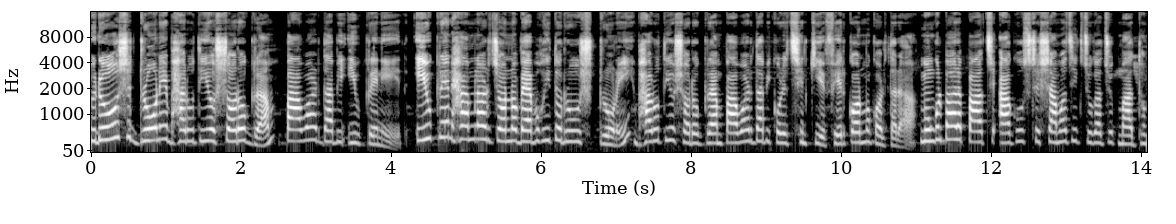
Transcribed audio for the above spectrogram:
রুশ ড্রোনে ভারতীয় সরগ্রাম পাওয়ার দাবি ইউক্রেনের। ইউক্রেন হামলার জন্য ব্যবহৃত রুশ ড্রোনে ভারতীয় সরগ্রাম পাওয়ার দাবি করেছেন কিয়েফের কর্মকর্তারা। মঙ্গলবার পাঁচ আগস্ট সামাজিক যোগাযোগ মাধ্যম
